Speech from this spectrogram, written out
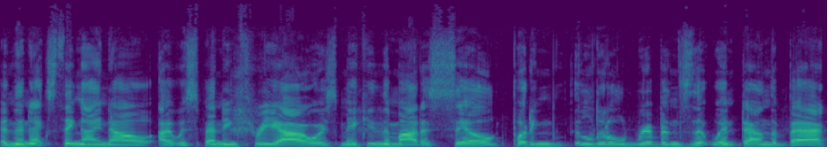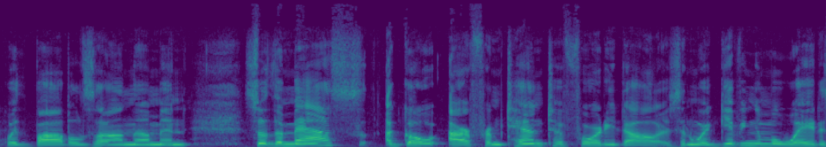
And the next thing I know, I was spending three hours making them out of silk, putting little ribbons that went down the back with baubles on them. And so the masks are go, are from 10 to $40. And we're giving them away to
